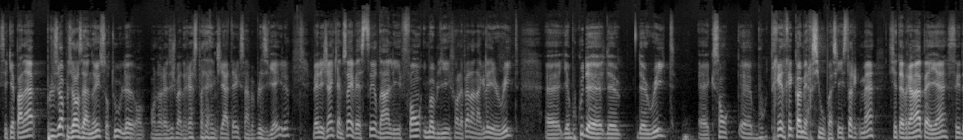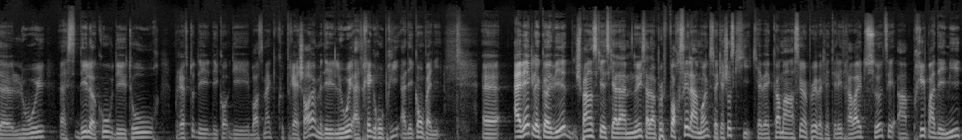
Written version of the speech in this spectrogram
c'est que pendant plusieurs, plusieurs années, surtout, là, on, aurait dit, je m'adresse peut-être à une clientèle qui est un peu plus vieille, mais les gens qui aiment ça investir dans les fonds immobiliers, ce qu'on appelle en anglais les REIT, euh, il y a beaucoup de, de, de REIT euh, qui sont euh, très, très commerciaux, parce que historiquement, ce qui était vraiment payant, c'est de louer des locaux, des tours, bref, tous des, des, des bâtiments qui coûtent très cher, mais des louer à très gros prix à des compagnies. Euh, avec le COVID, je pense que ce qu'elle a amené, ça a un peu forcé la main. C'est quelque chose qui, avait commencé un peu avec le télétravail, tout ça. En pré-pandémie,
